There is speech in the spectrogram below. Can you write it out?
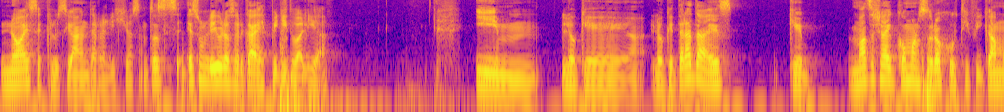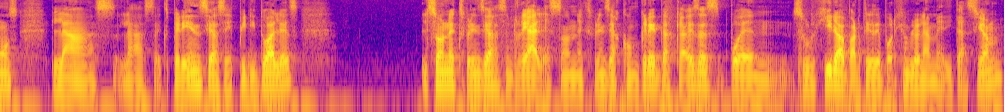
no es exclusivamente religiosa. Entonces es un libro acerca de espiritualidad. Y mm, lo, que, lo que trata es que más allá de cómo nosotros justificamos las, las experiencias espirituales, son experiencias reales, son experiencias concretas que a veces pueden surgir a partir de, por ejemplo, la meditación,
